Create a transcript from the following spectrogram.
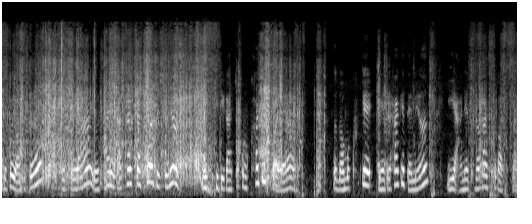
그리고 여기도 요거와 요 사이에다 살짝 끼워주시면 이 길이가 조금 커질 거예요. 너무 크게 얘를 하게 되면 이 안에 들어갈 수가 없어요.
